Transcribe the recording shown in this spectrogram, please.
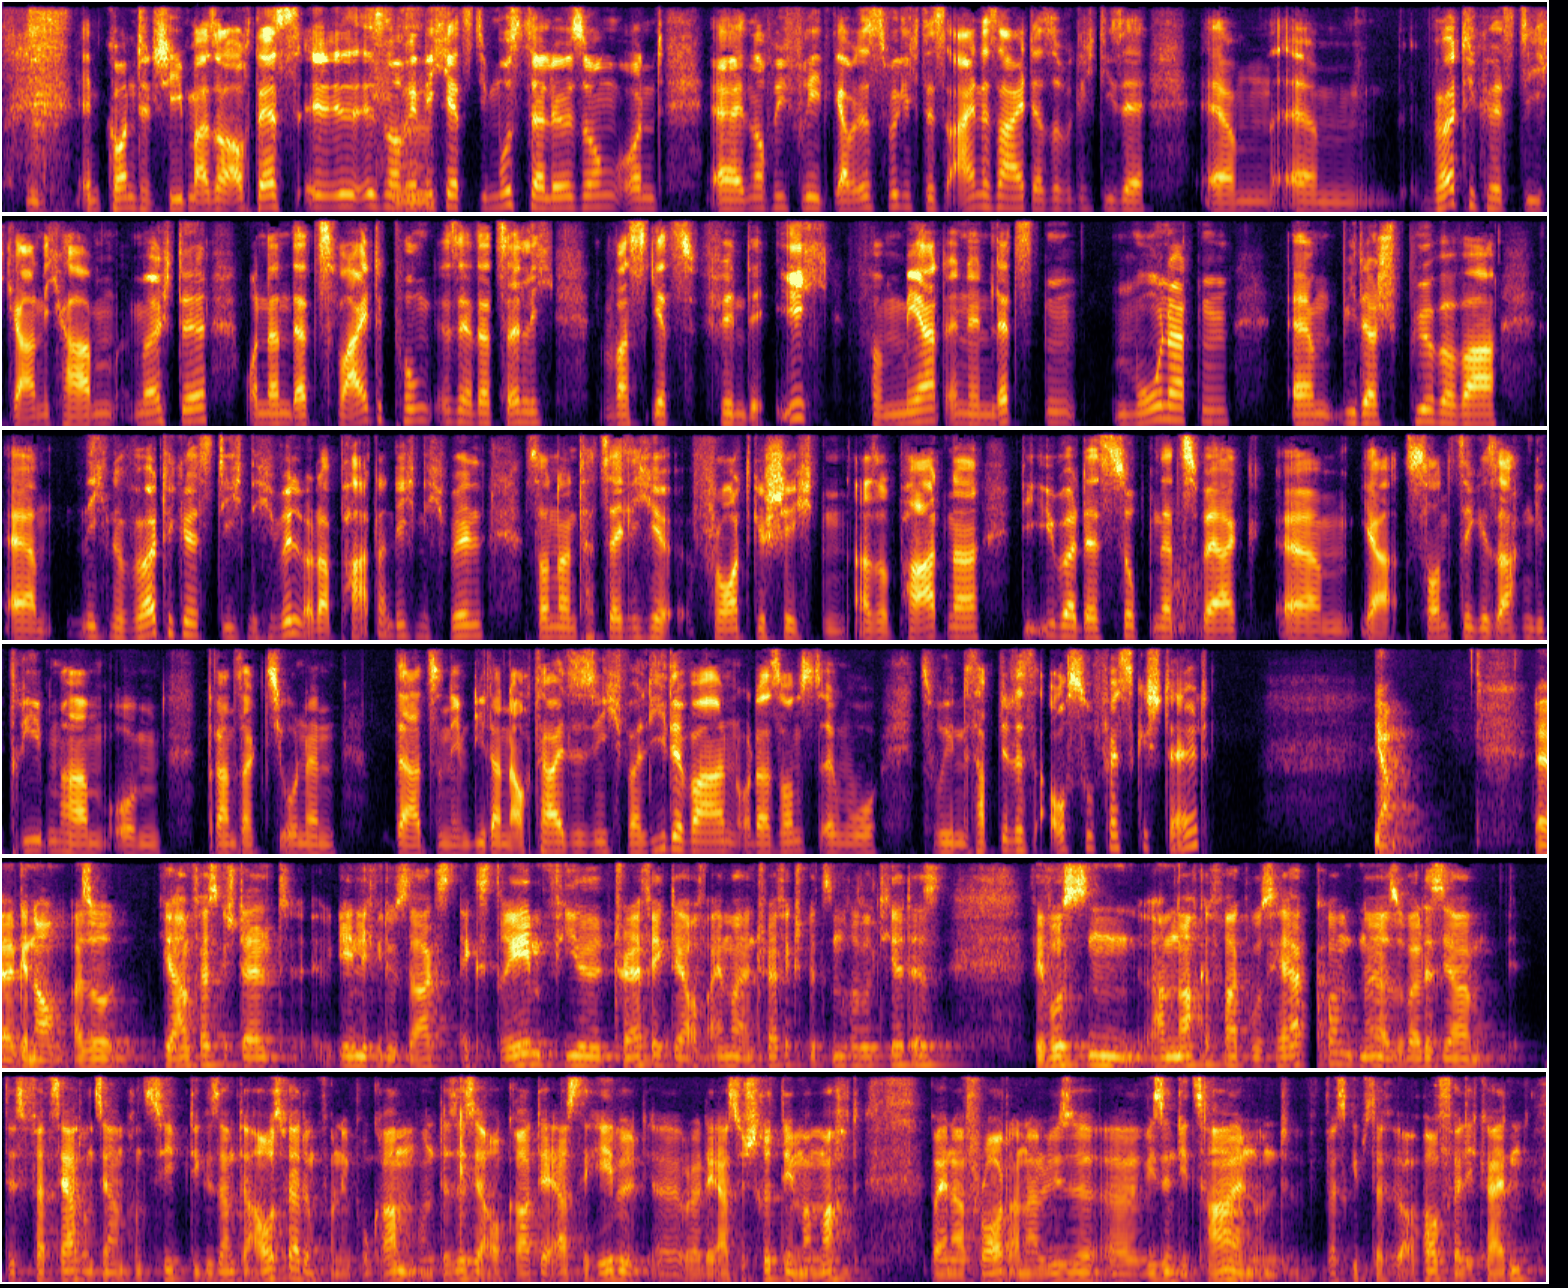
in Content schieben. Also auch das ist noch mhm. nicht jetzt die Musterlösung und äh, noch wie friedlich. Aber das ist wirklich das eine Seite, also wirklich diese ähm, ähm, Verticals, die ich gar nicht haben möchte. Und dann der zweite Punkt ist ja tatsächlich, was jetzt finde ich vermehrt in den letzten Monaten ähm, wieder spürbar war, ähm, nicht nur Verticals, die ich nicht will oder Partner, die ich nicht will, sondern tatsächliche Fraud-Geschichten. Also Partner, die über das Subnetzwerk ähm, ja sonstige Sachen getrieben haben, um Transaktionen darzunehmen, die dann auch teilweise nicht valide waren oder sonst irgendwo zu reden. Habt ihr das auch so festgestellt? Ja, äh, genau, also wir haben festgestellt, ähnlich wie du sagst, extrem viel Traffic, der auf einmal in Traffic-Spitzen resultiert ist. Wir wussten, haben nachgefragt, wo es herkommt, ne? also weil das ja, das verzerrt uns ja im Prinzip die gesamte Auswertung von dem Programm und das ist ja auch gerade der erste Hebel äh, oder der erste Schritt, den man macht bei einer Fraud-Analyse, äh, wie sind die Zahlen und was gibt es da für Auffälligkeiten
